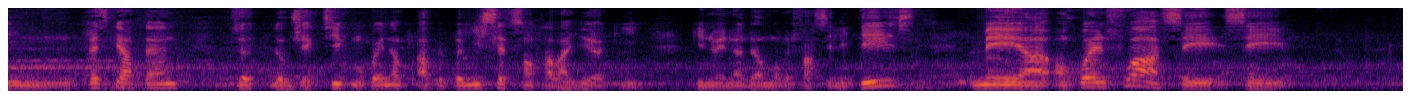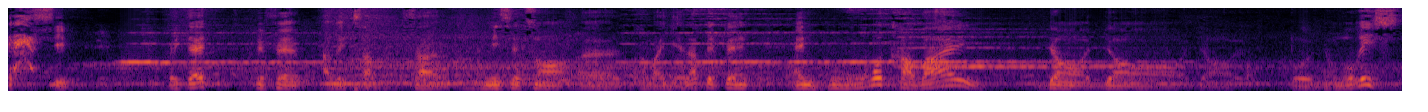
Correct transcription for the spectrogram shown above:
il presque atteint l'objectif. Nous avons à peu près 1700 travailleurs qui, qui nous dans nos facilities. Mais euh, encore une fois, c'est peut-être peut faire avec ça, ça 1700 euh, travailleurs là, peut faire un, un, gros travail dans, dans, dans, dans Maurice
